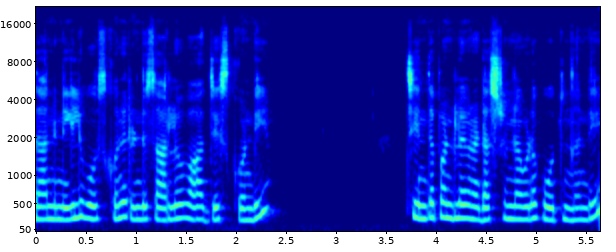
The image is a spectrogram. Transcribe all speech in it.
దాన్ని నీళ్ళు పోసుకొని రెండుసార్లు వాష్ చేసుకోండి. చింతపండులో ఏమైనా డస్ట్ ఉన్నా కూడా పోతుందండి.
